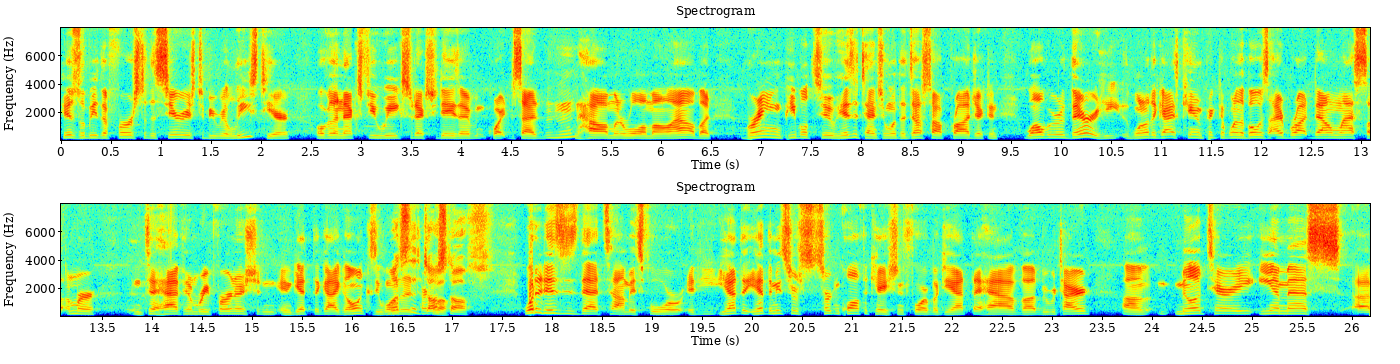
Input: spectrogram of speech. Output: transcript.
his will be the first of the series to be released here over the next few weeks or next few days. I haven't quite decided how I'm going to roll them all out, but bringing people to his attention with the Dust Off project. And while we were there, he one of the guys came and picked up one of the bows I brought down last summer and to have him refurnish and, and get the guy going because he wanted to. What's the dust off? What it is is that um, it's for it, you have to you have to meet certain qualifications for it, but you have to have uh, be retired, um, military, EMS, uh,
